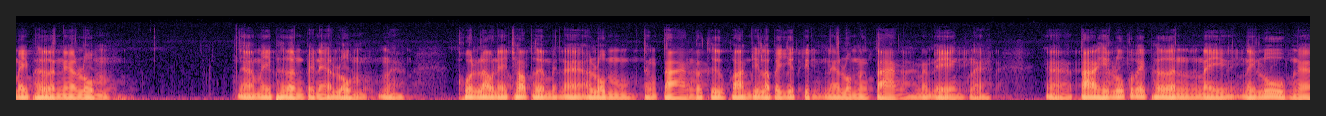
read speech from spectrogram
ไม่เพลินในอารมณ์นะไม่เพลินไปในอารมณ์นะคนเราเนี่ยชอบเพลินไปในอารมณ์ต่าง ๆ ก็คือความที่เราไปยึดติดในอารมณ์ต่าง ๆ นั่นเองนะ ตาเห็นรูปก็ไปเพลินในในรูปนะ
